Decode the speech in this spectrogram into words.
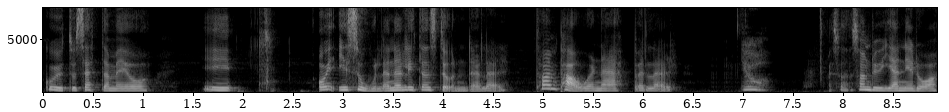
gå ut och sätta mig och i, och i solen en liten stund eller ta en powernap eller Ja. så, som du Jenny då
